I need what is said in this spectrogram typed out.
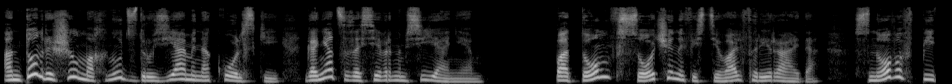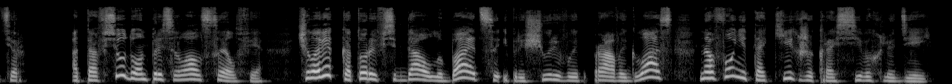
Антон решил махнуть с друзьями на Кольский, гоняться за северным сиянием. Потом в Сочи на фестиваль фрирайда. Снова в Питер, Отовсюду он присылал селфи. Человек, который всегда улыбается и прищуривает правый глаз на фоне таких же красивых людей.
